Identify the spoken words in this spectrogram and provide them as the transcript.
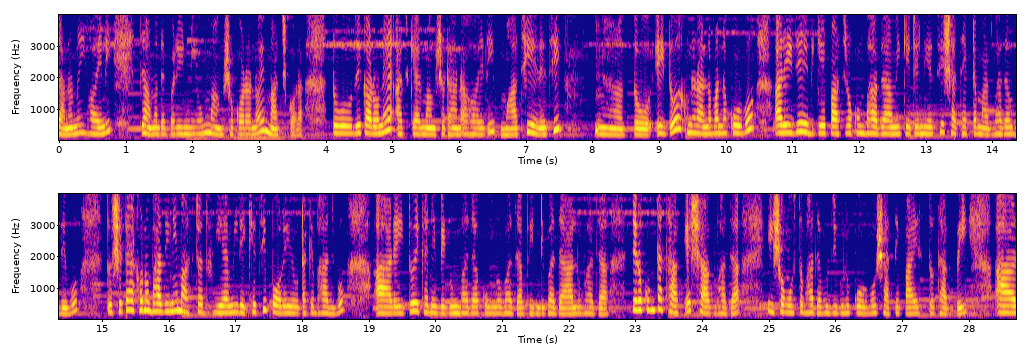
জানানোই হয়নি যে আমাদের বাড়ির নিয়ম মাংস করা নয়, মাছ করা। তো যে কারণে আজকে আর মাংসটা আনা হয়নি, মাছই এনেছি। তো এই তো এখন রান্না বান্না করব। আর এই যে এদিকে পাঁচ রকম ভাজা আমি কেটে নিয়েছি, সাথে একটা মাছ ভাজাও দেব। তো সেটা এখনও ভাজিনি, মাছটা ধুয়ে আমি রেখেছি, পরে ওটাকে ভাজবো। আর এই তো এখানে বেগুন ভাজা, কুমড়ো ভাজা, ভেন্ডি ভাজা, আলু ভাজা, যেরকমটা থাকে, শাক ভাজা, এই সমস্ত ভাজাভুজিগুলো করব, সাথে পায়েস তো থাকবেই। আর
